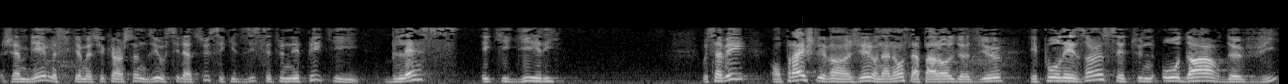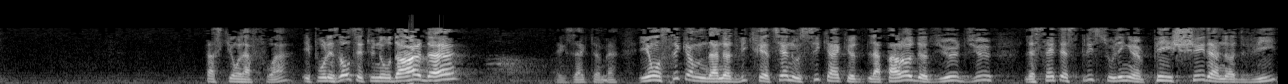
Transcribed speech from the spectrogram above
j'aime bien ce que M. Carson dit aussi là-dessus, c'est qu'il dit c'est une épée qui blesse et qui guérit. Vous savez, on prêche l'Évangile, on annonce la parole de Dieu, et pour les uns, c'est une odeur de vie, parce qu'ils ont la foi. Et pour les autres, c'est une odeur de... Exactement. Et on sait comme dans notre vie chrétienne aussi, quand que la parole de Dieu, Dieu, le Saint-Esprit souligne un péché dans notre vie,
